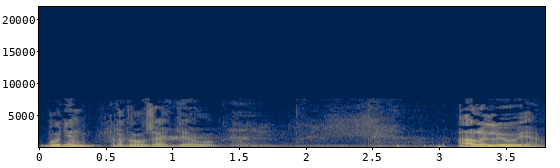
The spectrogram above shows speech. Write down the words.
Будем продолжать диалог? Аллилуйя.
